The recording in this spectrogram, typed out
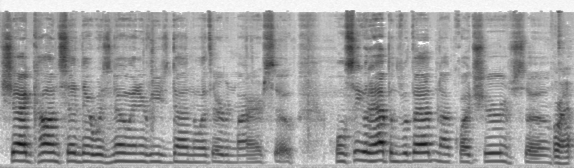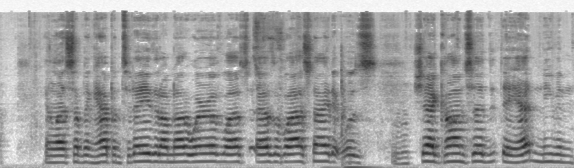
Shad Khan said there was no interviews done with Urban Meyer, so we'll see what happens with that. Not quite sure. So All right. Unless something happened today that I'm not aware of, last as of last night, it was Mhm. Shad Khan said that they hadn't even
